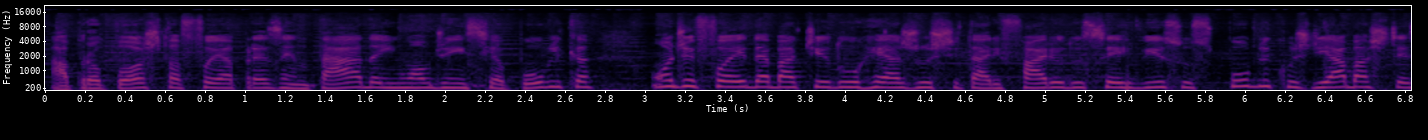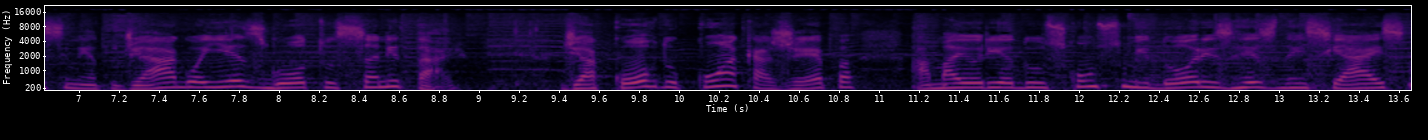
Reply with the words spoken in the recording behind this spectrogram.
A proposta foi apresentada em uma audiência pública, onde foi debatido o reajuste tarifário dos serviços públicos de abastecimento de água e esgoto sanitário. De acordo com a Cagepa, a maioria dos consumidores residenciais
